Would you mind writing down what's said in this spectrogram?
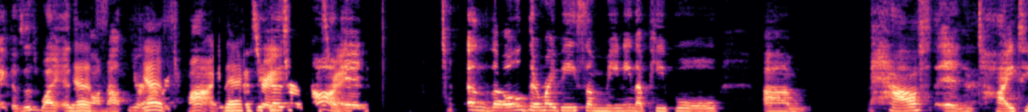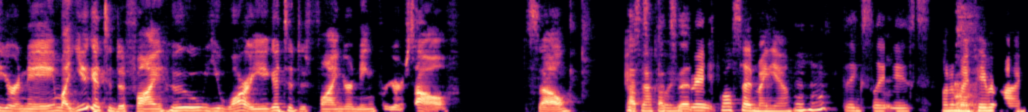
Like this is why it's Yes. called not your Yes. average mind exactly. That's because right. you're That's not. right. And and though there might be some meaning that people um have and tie to your name, like you get to define who you are. You get to define your name for yourself. So that's Exactly. that's it. Great. Well said, Maya. hmm Thanks, ladies. One of my favorite minds.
